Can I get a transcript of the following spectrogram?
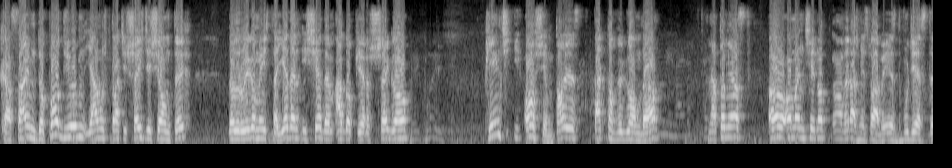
Kasaim. Do podium Janusz traci 6 dziesiątych, do drugiego miejsca 1 i 7, a do pierwszego 5 i 8. To jest, tak to wygląda. Natomiast o, o momencie no, no, wyraźnie słaby, jest 20,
